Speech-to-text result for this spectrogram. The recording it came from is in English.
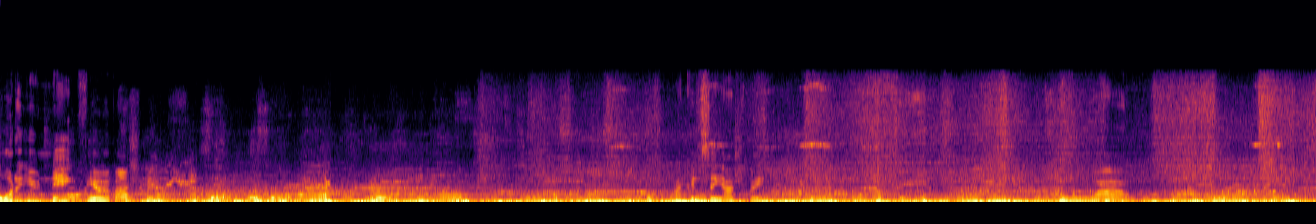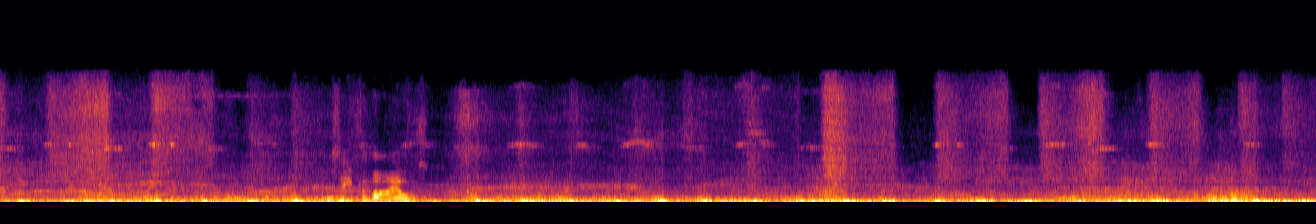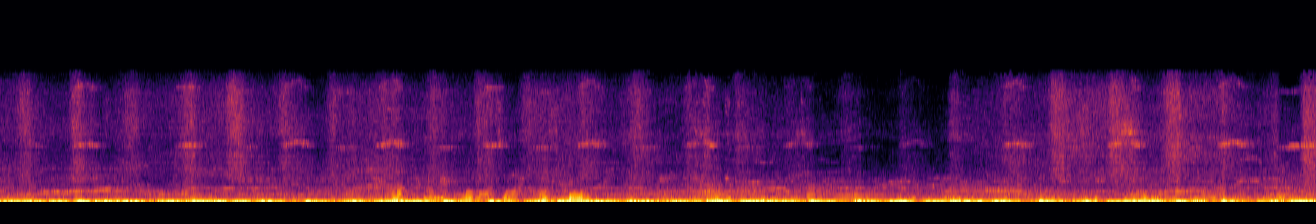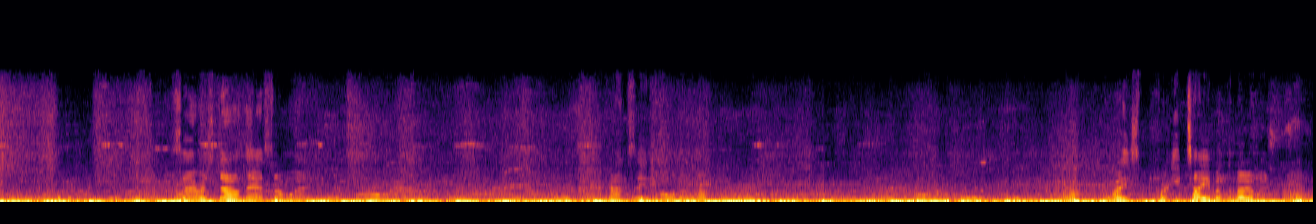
Oh, what a unique view of Ashby. I can see Ashby. Oh wow. See for miles. the moment.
